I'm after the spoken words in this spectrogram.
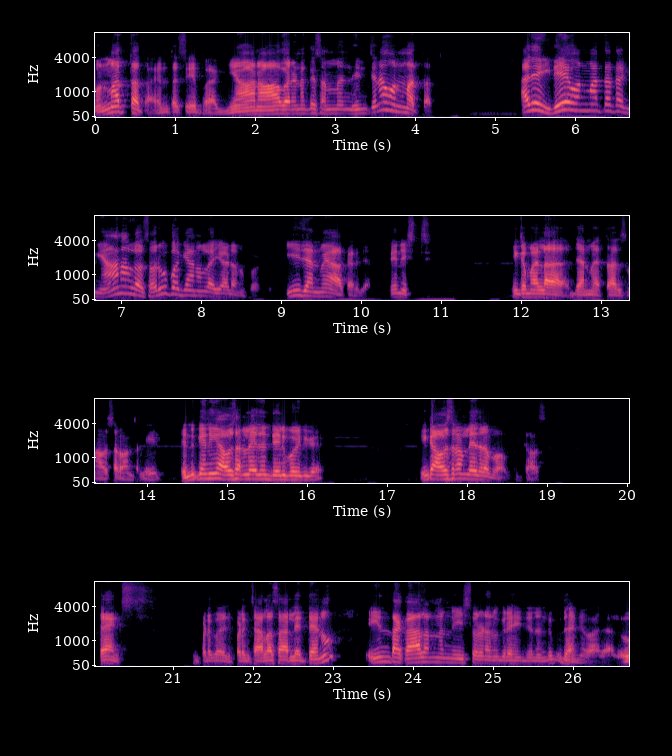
ఉన్మత్తత ఎంతసేపు అజ్ఞానావరణకు సంబంధించిన ఉన్మత్తత. అదే ఇదే ఉన్మత్తత జ్ఞానంలో స్వరూప జ్ఞానంలో అయ్యాడు అనుకోండి ఈ జన్మే ఆఖరి జన్మ ఫినిష్డ్ ఇంకా మళ్ళా జన్మ ఎత్తాల్సిన అవసరం అంత లేదు. ఎందుకని? అవసరం లేదని తేలిపోయిందిగా. ఇంకా అవసరం లేదురా బాబు ఇంకా అవసరం. థ్యాంక్స్ ఇప్పటికి ఇప్పటికి చాలాసార్లు ఎత్తాను. ఇంతకాలం నన్ను ఈశ్వరుడు అనుగ్రహించినందుకు ధన్యవాదాలు.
